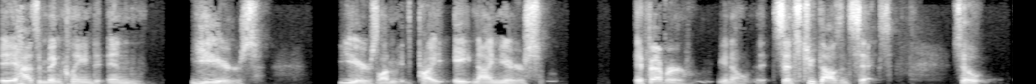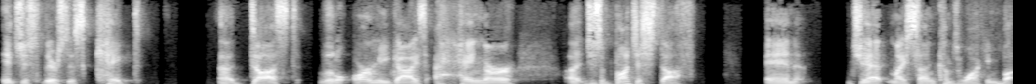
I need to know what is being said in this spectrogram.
it hasn't been cleaned in years, years. I mean, probably eight, nine years if ever, you know, since 2006. So it's just there's this caked uh, dust, little army guys, a hanger, uh, just a bunch of stuff. And Jet, my son, comes walking by,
